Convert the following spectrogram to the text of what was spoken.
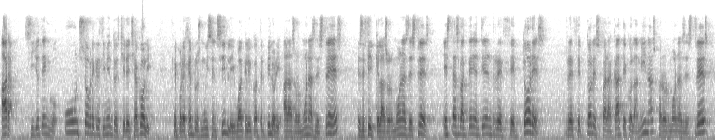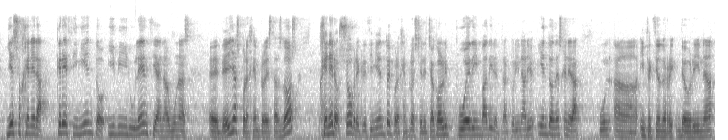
Ahora, si yo tengo un sobrecrecimiento de Escherichia coli, que por ejemplo es muy sensible, igual que el Helicobacter pylori, a las hormonas de estrés, es decir, que las hormonas de estrés, estas bacterias tienen receptores, receptores para catecolaminas, para hormonas de estrés, y eso genera crecimiento y virulencia en algunas eh, de ellas, por ejemplo estas dos, genero sobrecrecimiento y por ejemplo Escherichia coli puede invadir el tracto urinario y entonces generar una ah, infección de, orina,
